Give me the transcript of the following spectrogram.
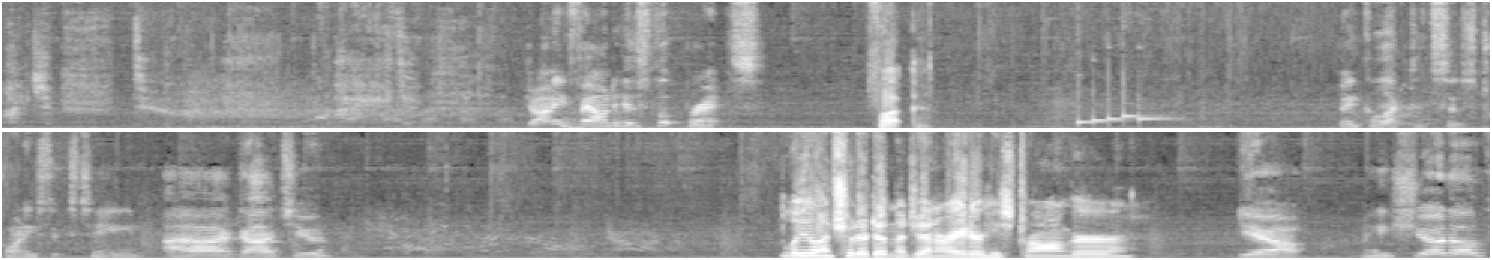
Much too quiet. Johnny found his footprints. Fuck. Been collected since 2016. I got you. Leland should have done the generator. He's stronger. Yeah, he should have.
